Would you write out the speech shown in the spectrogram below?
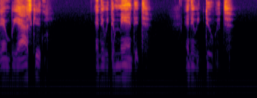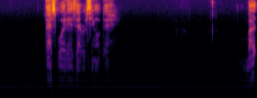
and we ask it, and then we demand it, and then we do it. That's what it is every single day. But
